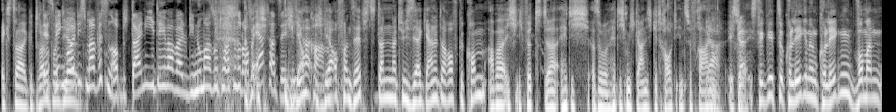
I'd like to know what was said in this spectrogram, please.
extra geträumt von Deswegen dir. wollte ich mal wissen, ob es deine Idee war, weil du die Nummer so toll findest oder Also ob er ich, tatsächlich ich wär, auch kam. Ich wäre auch von selbst dann natürlich sehr gerne darauf gekommen, aber ich, ich würde, da hätte ich, also hätte ich mich gar nicht getraut, ihn zu fragen. Ja, ich, so. ich gibt so Kolleginnen und Kollegen, wo man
